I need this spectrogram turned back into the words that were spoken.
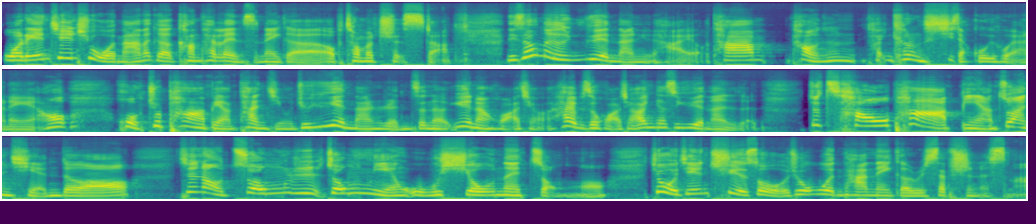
我连今天去，我拿那个 contact lens 那个 optometrist 啊，你知道那个越南女孩哦，她她好像她一颗细甲故意回来那，然后嚯就怕别人探紧。我觉得越南人真的越南华侨，他也不是华侨，他应该是越南人，就超怕别人赚钱的哦，就那种终日终年无休那种哦。就我今天去的时候，我就问他那个 receptionist 嘛，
